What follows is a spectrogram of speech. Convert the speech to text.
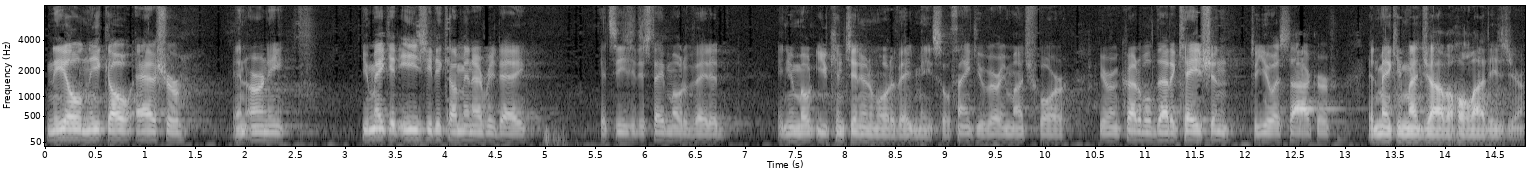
Neil, Nico, Asher, and Ernie, you make it easy to come in every day. It's easy to stay motivated, and you, you continue to motivate me. So thank you very much for your incredible dedication to U.S. soccer and making my job a whole lot easier.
